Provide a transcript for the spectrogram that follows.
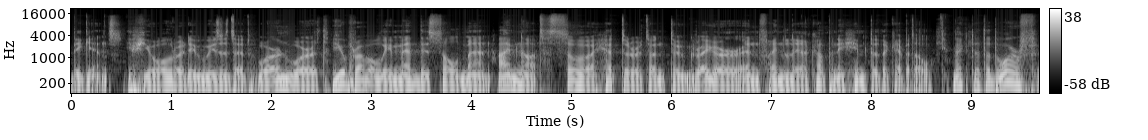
begins. If you already visited Vernworth, you probably met this old man. I'm not, so I had to return to Gregor and finally accompany him to the capital. Back to the dwarf,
